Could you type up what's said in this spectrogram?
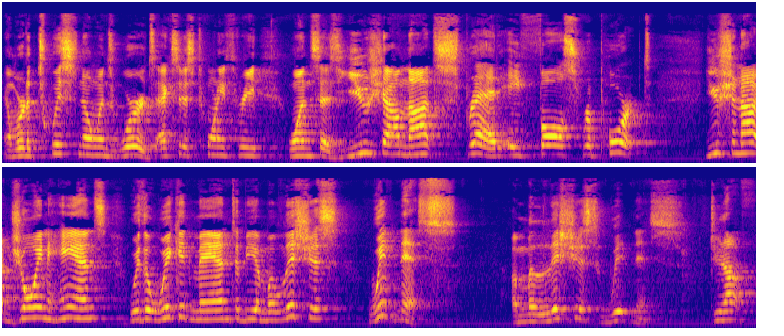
and we're to twist no one's words. Exodus 23 1 says, You shall not spread a false report. You shall not join hands with a wicked man to be a malicious witness. A malicious witness. Do not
